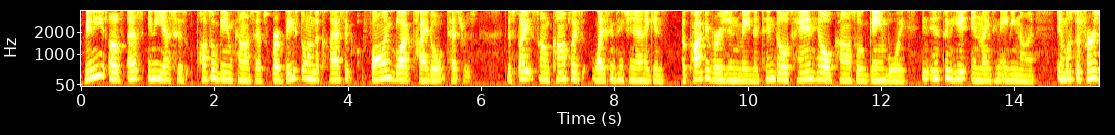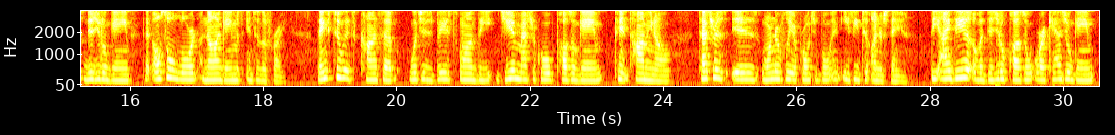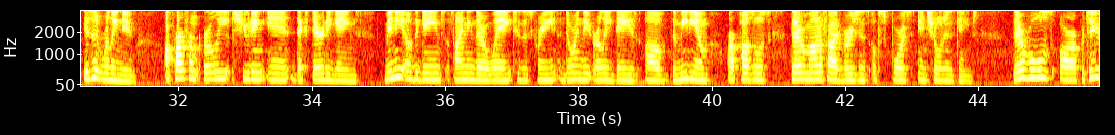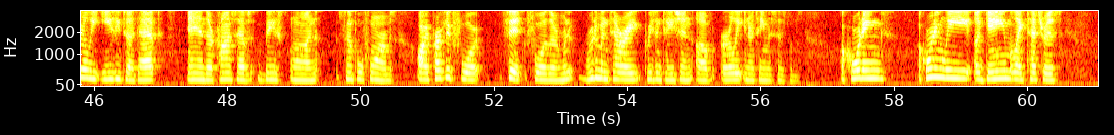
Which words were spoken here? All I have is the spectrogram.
Many of SNES's puzzle game concepts are based on the classic falling block title Tetris. Despite some complex licensing shenanigans, the Pocket version made Nintendo's handheld console Game Boy an instant hit in 1989 and was the first digital game that also lured non gamers into the fray. Thanks to its concept, which is based on the geometrical puzzle game Pentomino, Tetris is wonderfully approachable and easy to understand. The idea of a digital puzzle or a casual game isn't really new. Apart from early shooting and dexterity games, Many of the games finding their way to the screen during the early days of the medium are puzzles that are modified versions of sports and children's games. Their rules are particularly easy to adapt, and their concepts, based on simple forms, are a perfect fit for the rudimentary presentation of early entertainment systems. According, accordingly, a game like Tetris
